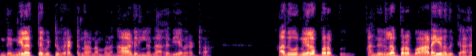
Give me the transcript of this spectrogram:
இந்த நிலத்தை விட்டு விரட்டுனா நம்மளை நாடு இல்லைன்னு அகதியாக விரட்டுறான். அது ஒரு நிலப்பரப்பு. அந்த நிலப்பரப்பை அடையிறதுக்காக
